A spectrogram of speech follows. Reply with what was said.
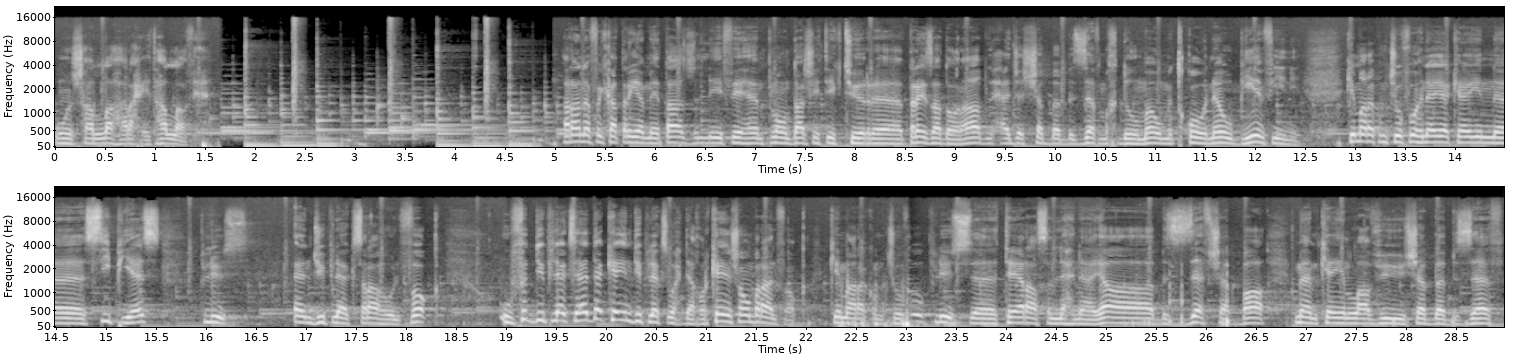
وإن شاء الله راح يتهلا فيه رانا في ال quatrième étage اللي فيه plan d'architecture très adorable حاجة شابة بزاف مخدومة ومتقونة و bien fini. كيما راكم تشوفوا هنايا كاين six pièces plus. un duplex راهو الفوق. وفي الدوبلكس هذا كاين دوبلكس واحد آخر كاين chambre الفوق. كيما راكم تشوفوا plus terrasse لهنايا بزاف شابة. même كاين la vue شابة بزاف.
